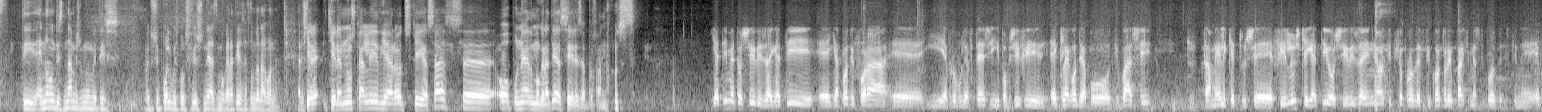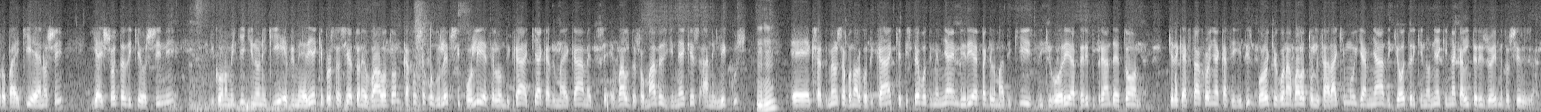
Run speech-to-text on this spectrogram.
Ενώνουν τις δυνάμεις μου με, τις, με τους υπόλοιπους υποψηφίους της Νέας Δημοκρατίας σε αυτόν τον αγώνα. Κύριε, κύριε Νούσκαλη, ίδια ερώτηση και για εσάς. Ε, όπου Νέα Δημοκρατία, ΣΥΡΙΖΑ προφανώς. Γιατί με το ΣΥΡΙΖΑ, γιατί ε, για πρώτη φορά ε, οι ευρωβουλευτές, οι υποψήφοι εκλέγονται από τη βάση, τα μέλη και τους ε, φίλους και γιατί ο ΣΥΡΙΖΑ είναι ό,τι πιο προοδευτικότερο υπάρχει μέσα στην, στην Ευρωπαϊκή Ένωση για ισότητα, δικαιοσύνη, οικονομική, κοινωνική ευημερία και προστασία των ευάλωτων, καθώς έχω δουλέψει πολύ εθελοντικά και ακαδημαϊκά με τις ευάλωτες ομάδες, γυναίκες, ανηλίκους, mm-hmm. ε, εξαρτημένους από ναρκωτικά και πιστεύω ότι με μια εμπειρία επαγγελματική στη δικηγορία περίπου 30 ετών και 17 χρόνια καθηγητής μπορώ και εγώ να βάλω το λιθαράκι μου για μια δικαιότερη κοινωνία και μια καλύτερη ζωή με το ΣΥΡΙΖΑ.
